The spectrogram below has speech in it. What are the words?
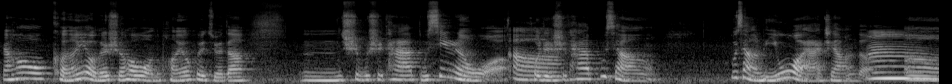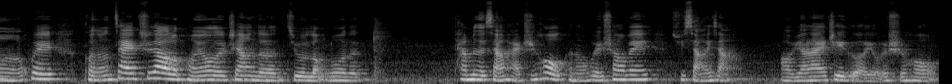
然后可能有的时候我们朋友会觉得，嗯，是不是他不信任我，啊或者是他不想不想理我呀这样的，嗯。会可能在知道了朋友的这样的就冷落的他们的想法之后，可能会稍微去想一想，哦，原来这个有的时候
